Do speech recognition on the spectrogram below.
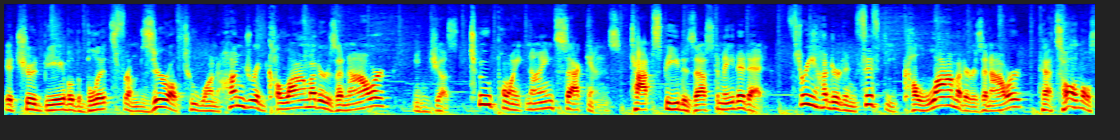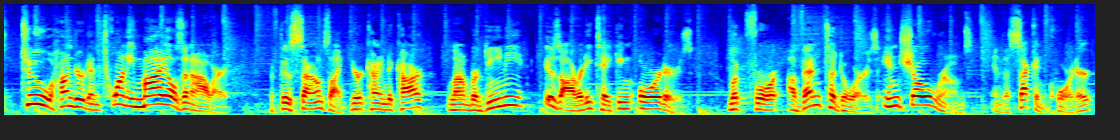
it should be able to blitz from 0 to 100 kilometers an hour in just 2.9 seconds. Top speed is estimated at 350 kilometers an hour. That's almost 220 miles an hour. If this sounds like your kind of car, Lamborghini is already taking orders. Look for Aventadors in showrooms in the second quarter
